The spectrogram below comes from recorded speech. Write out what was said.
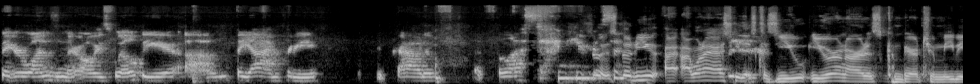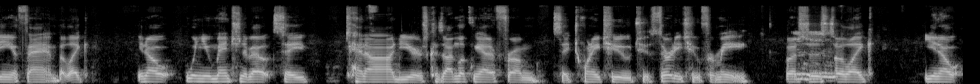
bigger ones, and there always will be. Um, but yeah, I'm pretty, proud of, of the last ten years. so, so do you? I, I want to ask you this because you you're an artist compared to me being a fan, but like, you know, when you mention about say ten odd years, because I'm looking at it from say 22 to 32 for me, but it's just mm-hmm. so like, you know.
